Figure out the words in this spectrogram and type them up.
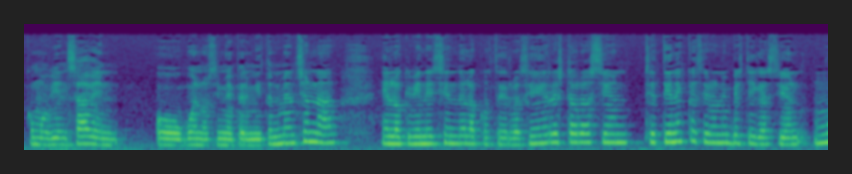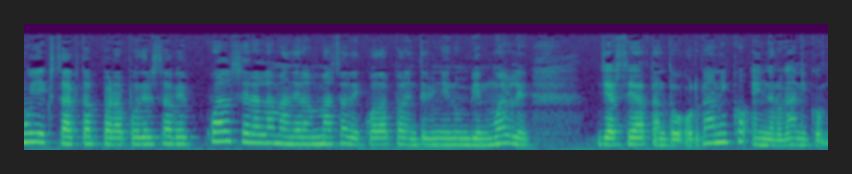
como bien saben, o bueno, si me permiten mencionar, en lo que viene siendo la conservación y restauración, se tiene que hacer una investigación muy exacta para poder saber cuál será la manera más adecuada para intervenir un bien mueble, ya sea tanto orgánico e inorgánico.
